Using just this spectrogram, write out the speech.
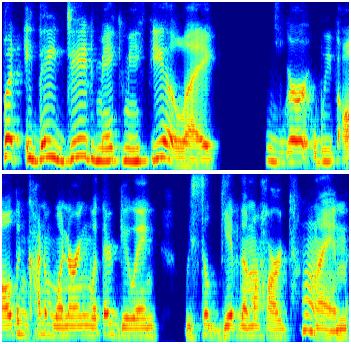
but they did make me feel like we're we've all been kind of wondering what they're doing. We still give them a hard time,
